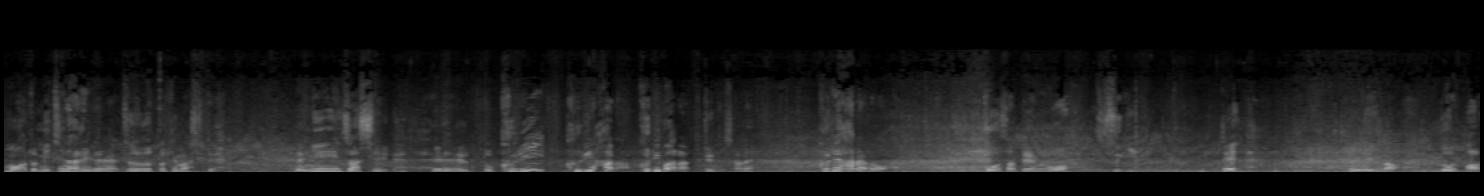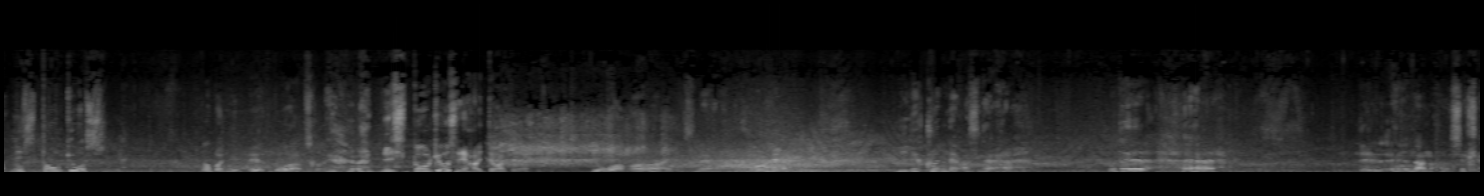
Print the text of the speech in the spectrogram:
もうあと道なりでねずっと来まして。で新座市えー、っと栗栗原栗原っていうんですかね。栗原の交差点を過ぎて、えー、今どうあ西東京市。なんかにえどうなんですかね。西東京市に入ってますね。よくわからないですね。この辺入り組んでますね。で、えー、で何の話だっけ？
